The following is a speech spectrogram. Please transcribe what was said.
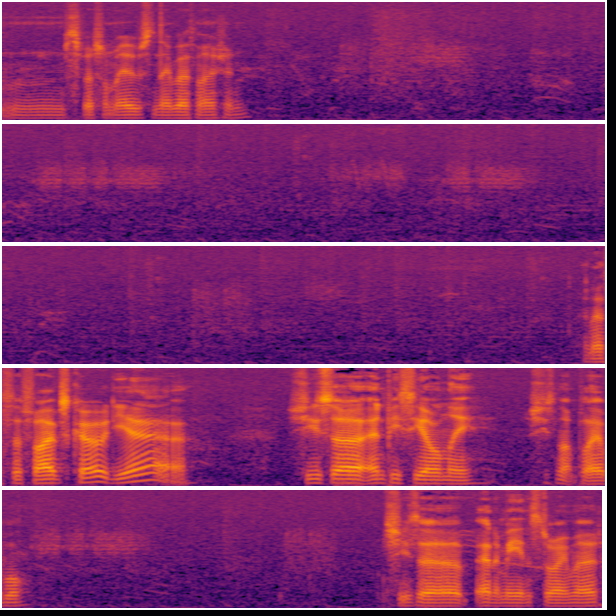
mm, special moves, and they're both motion. SF5's code, yeah. She's uh, NPC only. She's not playable. She's a enemy in story mode.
